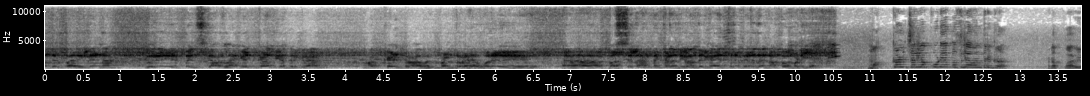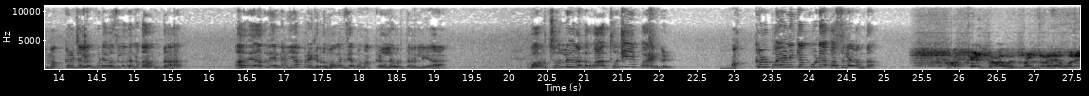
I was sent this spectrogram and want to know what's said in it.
வந்திருப்பாரு இல்லைன்னா ஒரு பெல்ஸ் கார்ல அங்கிருந்து கிளம்பி வந்திருக்கிறார். மக்கள் டிராவல் பண்ற ஒரு பஸ்ல அண்ணன் கிளம்பி வந்திருக்கா எத்தனை பேர் இதை நம்ப முடியும்? மக்கள் செல்லக்கூடிய பஸ்ல வந்திருக்கிறார். அடப்பாவி மக்கள் செல்லக்கூடிய பஸ்ல தானடா வந்தார். அதுல அதுல என்ன வியப்பு இருக்கிறது? மோகன் சேப்பா மக்கள்ல ஒருத்தர் இல்லையா? அவர் சொல்லுகிற அந்த வா துணியை பாருங்கள். மக்கள் பயணிக்கக்கூடிய பஸ்ல வந்தார். மக்கள் டிராவல் பண்ற ஒரு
